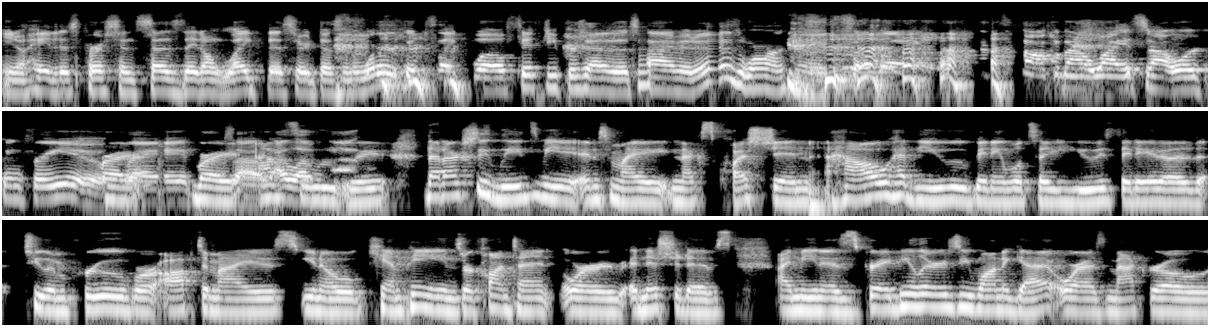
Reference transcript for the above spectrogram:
you know, hey, this person says they don't like this or it doesn't work. It's like, well, 50% of the time it is working. So like, let's talk about why it's not working for you. Right. Right. right. So Absolutely. That. that. actually leads me into my next question. How have you been able to use the data to improve or optimize, you know, campaigns or content or initiatives? I mean, as granular as you want to get or as macro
